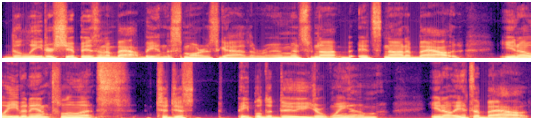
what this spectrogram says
the leadership isn't about being the smartest guy in the room. It's not, it's not about, you know, even influence to just people to do your whim. You know, it's about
